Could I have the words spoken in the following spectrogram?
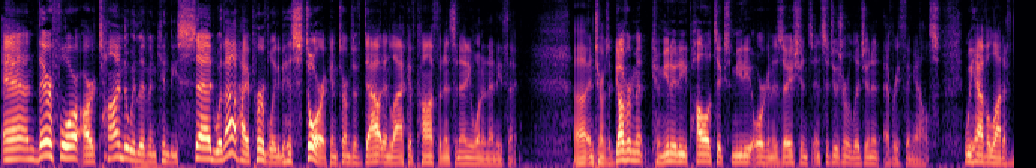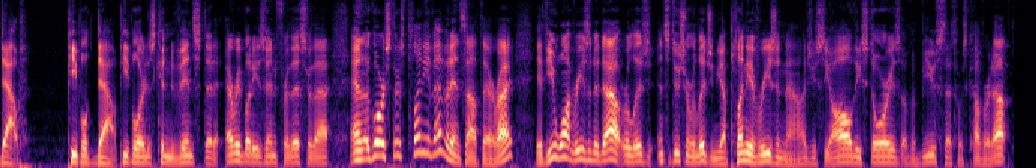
And therefore, our time that we live in can be said, without hyperbole, to be historic in terms of doubt and lack of confidence in anyone and anything. Uh, in terms of government, community, politics, media, organizations, institution, religion, and everything else. We have a lot of doubt people doubt. People are just convinced that everybody's in for this or that. And of course, there's plenty of evidence out there, right? If you want reason to doubt religion, institutional religion, you have plenty of reason now, as you see all these stories of abuse that was covered up,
